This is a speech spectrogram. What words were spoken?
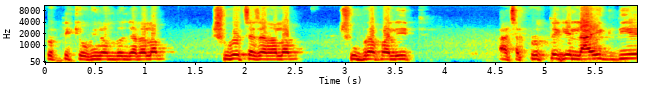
প্রত্যেককে অভিনন্দন জানালাম, শুভেচ্ছা জানালাম, শুভ্রা পালিত। আচ্ছা প্রত্যেকে লাইক দিয়ে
